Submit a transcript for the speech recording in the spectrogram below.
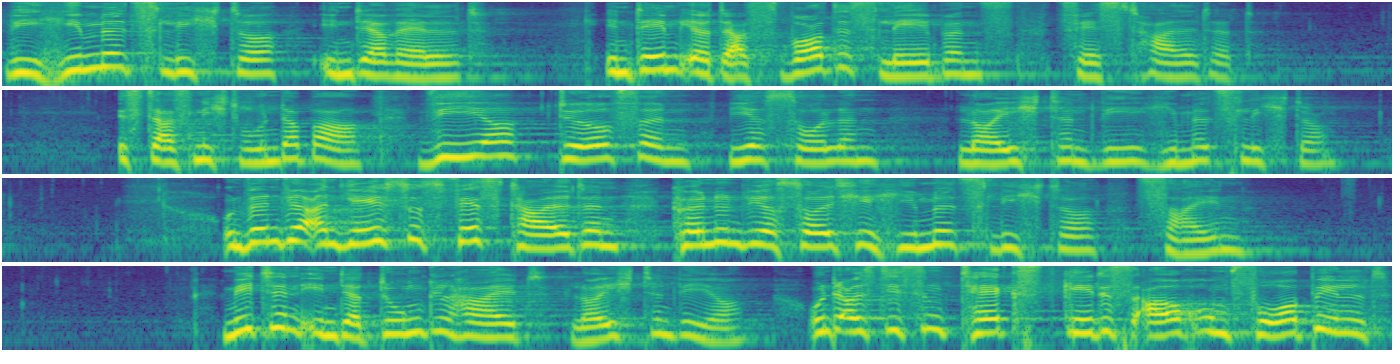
wie Himmelslichter in der Welt, indem ihr das Wort des Lebens festhaltet. Ist das nicht wunderbar? Wir dürfen, wir sollen leuchten wie Himmelslichter. Und wenn wir an Jesus festhalten, können wir solche Himmelslichter sein. Mitten in der Dunkelheit leuchten wir. Und aus diesem Text geht es auch um Vorbild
